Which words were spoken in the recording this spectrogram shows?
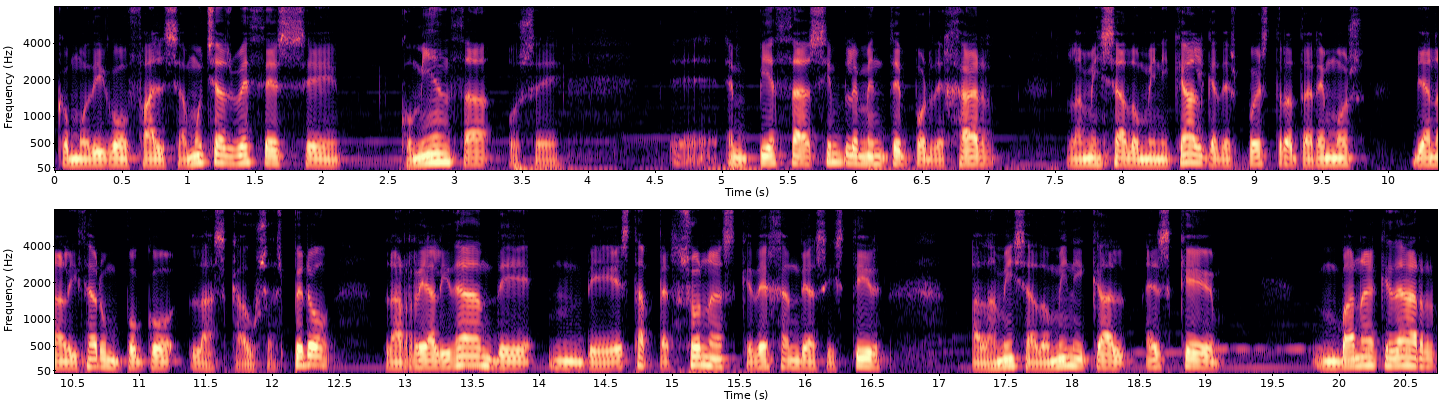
como digo, falsa. Muchas veces se comienza o se eh, empieza simplemente por dejar la misa dominical, que después trataremos de analizar un poco las causas. Pero la realidad de, de estas personas que dejan de asistir a la misa dominical es que van a quedar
